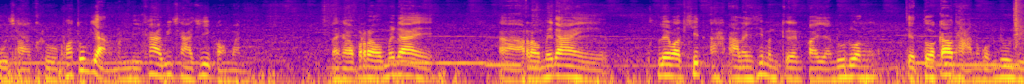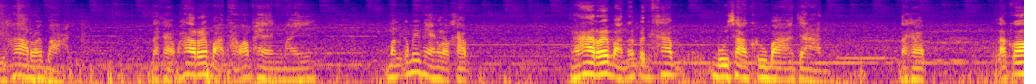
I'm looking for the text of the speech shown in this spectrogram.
บูชาครู เพราะทุกอย่างมันมีค่าวิชาชีพของมัน นะครับ เราไม่ได้เราไม่ได้เรียกว่าคิดอะไรที่มันเกินไปอย่างดูดวงเจ็ดตัวเก้าฐานผมดูอยู่500บาทนะครับ500บาทถามว่าแพงไหมมันก็ไม่แพงหรอกครับ500บาทนั้นเป็นค่าบูชาครูบาอาจารย์นะครับ แล้วก็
